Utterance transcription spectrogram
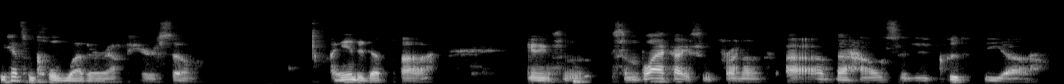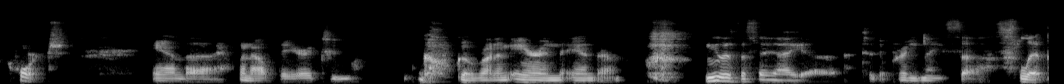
we had some cold weather out here, so I ended up uh, getting some some black ice in front of uh, the house. It included the uh, porch, and uh, went out there to go, go run an errand. And um, needless to say, I uh, took a pretty nice slip.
